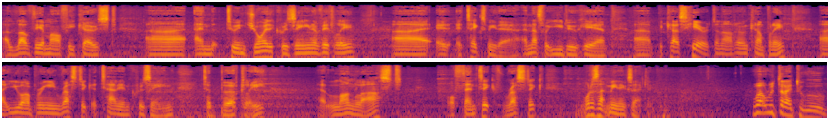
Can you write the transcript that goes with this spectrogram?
I love the Amalfi Coast. Uh, and to enjoy the cuisine of Italy, uh, it, it, takes me there, and that's what you do here. Uh, because here at Donato and Company, you are bringing rustic Italian cuisine to Berkeley at long last authentic, rustic. What does that mean exactly? Well, we try to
